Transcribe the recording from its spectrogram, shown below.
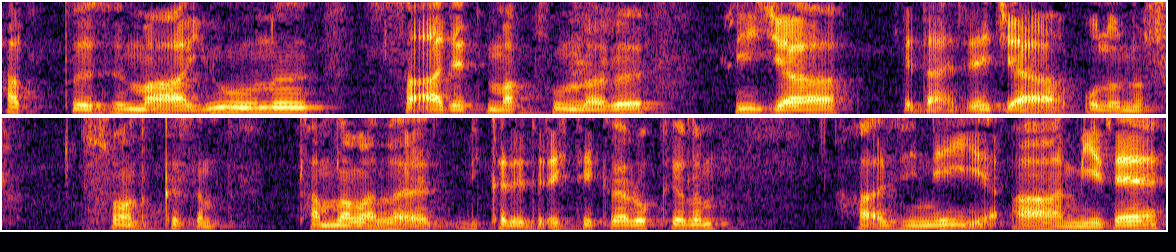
hattı hümayunu saadet makrunları rica ya da reca olunur. Son kısım tamlamalara dikkat ederek tekrar okuyalım. Hazine-i amire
